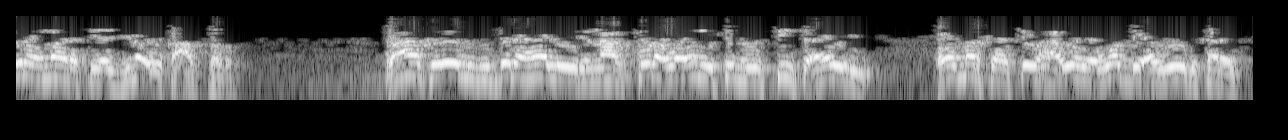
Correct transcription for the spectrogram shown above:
inuu maaragtay zine uu ka cabsado. Waxaa kaloo lagu darahaa la yidhi naag xura waa inaysan hoostiisa ahaynin oo markaasi waxaa weeye waddi awoodi karaysa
